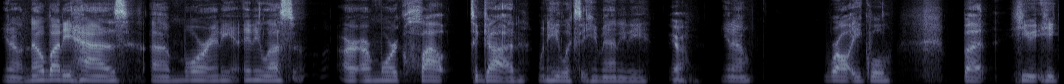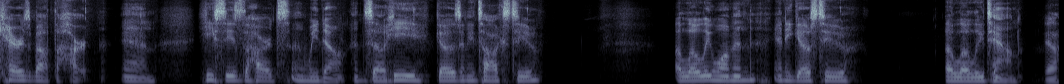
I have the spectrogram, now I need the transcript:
you know nobody has uh more any any less or, or more clout to god when he looks at humanity Yeah. you know we're all equal but he he cares about the heart and he sees the hearts and we don't and so he goes and he talks to a lowly woman and he goes to a lowly town Yeah,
